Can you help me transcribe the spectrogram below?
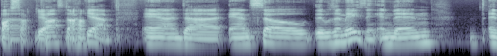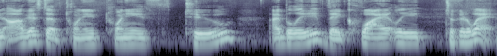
Bostock, uh, yeah. Bostock, Uh-huh. yeah and uh, and so it was amazing and then in august of 2022 i believe they quietly took it away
